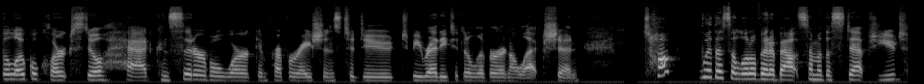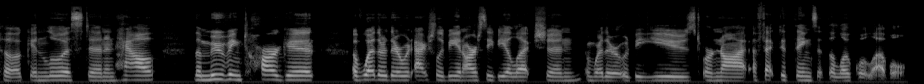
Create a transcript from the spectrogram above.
the local clerk still had considerable work and preparations to do to be ready to deliver an election. Talk with us a little bit about some of the steps you took in Lewiston and how the moving target of whether there would actually be an RCV election and whether it would be used or not affected things at the local level.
